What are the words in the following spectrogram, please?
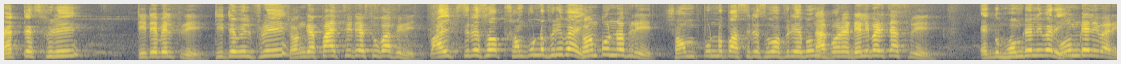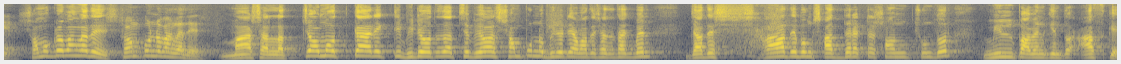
Mattress free T table free T table free সঙ্গে ফাইভ সিটের সোফা ফ্রি ফাইভ সিটের সব সম্পূর্ণ ফ্রি ভাই? সম্পূর্ণ ফ্রি সম্পূর্ণ পাঁচ সিটের সোফা ফ্রি এবং তারপরে ডেলিভারি চার্জ ফ্রি একদম হোম ডেলিভারি হোম ডেলিভারি সমগ্র বাংলাদেশ? সম্পূর্ণ বাংলাদেশ। মাশাল্লাহ চমৎকার একটি ভিডিও হতে যাচ্ছে ভিউয়ার সম্পূর্ণ ভিডিওটি আমাদের সাথে থাকবেন। যাদের স্বাদ এবং সাধ্যের একটা সুন্দর মিল পাবেন কিন্তু আজকে।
